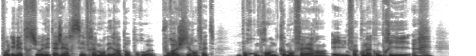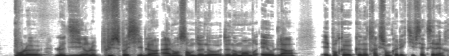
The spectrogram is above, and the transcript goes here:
pour les mettre sur une étagère, c'est vraiment des rapports pour euh, pour agir en fait, pour comprendre comment faire. Et une fois qu'on a compris, pour le le dire le plus possible à l'ensemble de nos de nos membres et au-delà, et pour que que notre action collective s'accélère.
